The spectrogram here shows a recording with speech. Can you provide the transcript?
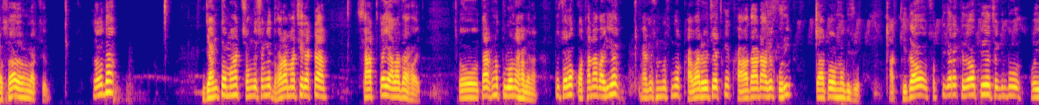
অসাধারণ লাগছে। দাদা জ্যান্ত মাছ সঙ্গে সঙ্গে ধরা মাছের একটা স্বাদটাই আলাদা হয়। তো তার কোনো তুলনা হবে না। তো চলো কথা না বাড়িয়ে এত সুন্দর সুন্দর খাবার হয়েছে আজকে খাওয়া দাওয়াটা আগে করি তারপর অন্য কিছু। আর খিদাও সত্যিকারে খিদাও পেয়েছে কিন্তু ওই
